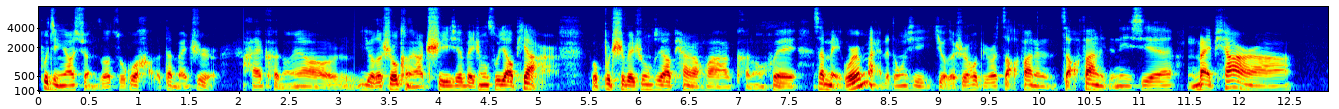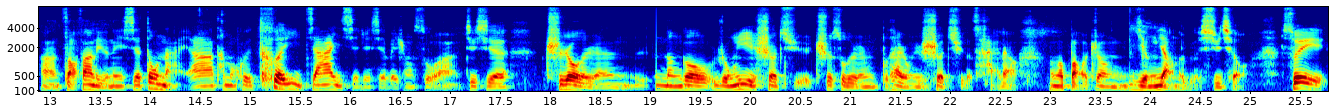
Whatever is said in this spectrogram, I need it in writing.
不仅要选择足够好的蛋白质。还可能要有的时候可能要吃一些维生素药片儿。如果不吃维生素药片的话，可能会在美国人买的东西，有的时候，比如说早饭的早饭里的那些麦片儿啊，啊，早饭里的那些豆奶呀，他们会特意加一些这些维生素啊，这些吃肉的人能够容易摄取，吃素的人不太容易摄取的材料，能够保证营养的需求，所以。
